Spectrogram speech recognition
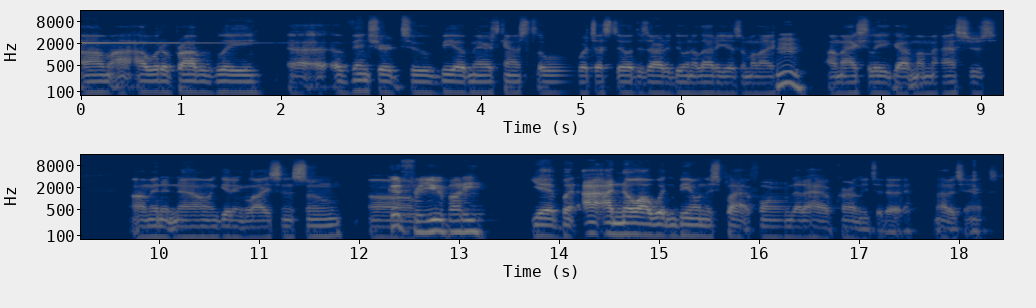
Um, I, I would have probably uh, ventured to be a marriage counselor, which I still desire to do in the latter years of my life. Mm. I'm actually got my master's um, in it now and getting licensed soon. Um, Good for you, buddy yeah, but I, I know I wouldn't be on this platform that I have currently today. Not a chance.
